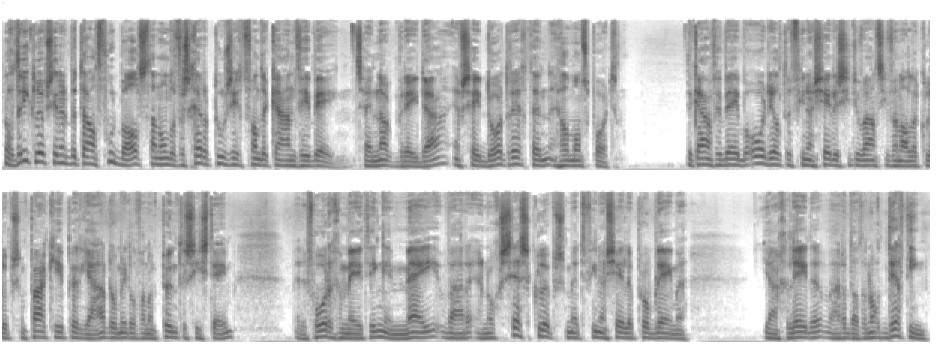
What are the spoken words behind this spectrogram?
Nog drie clubs in het betaald voetbal staan onder verscherpt toezicht van de KNVB. Het zijn NAC Breda, FC Dordrecht en Helmond Sport. De KNVB beoordeelt de financiële situatie van alle clubs een paar keer per jaar door middel van een puntensysteem. Bij de vorige meting in mei waren er nog zes clubs met financiële problemen. Een jaar geleden waren dat er nog dertien.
